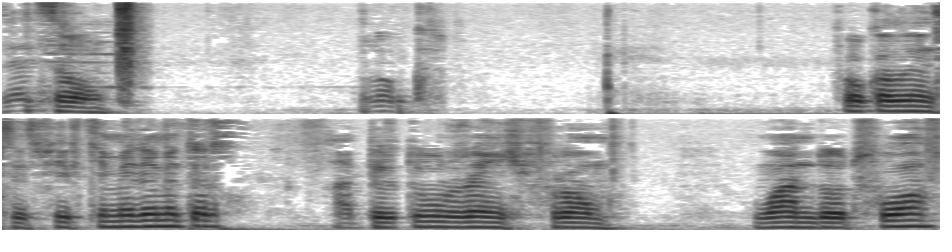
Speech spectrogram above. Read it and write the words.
That's all. Look. Focal length is 50 millimeters. Aperture range from 1.4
